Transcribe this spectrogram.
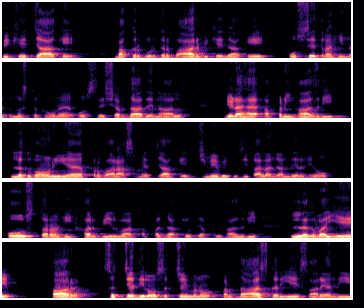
ਵਿਖੇ ਜਾ ਕੇ, ਬਾਕਰਪੁਰ ਦਰਬਾਰ ਵਿਖੇ ਜਾ ਕੇ ਉਸੇ ਤਰ੍ਹਾਂ ਹੀ ਨਤਮਸਤਕ ਹੋਣਾ ਹੈ, ਉਸੇ ਸ਼ਰਧਾ ਦੇ ਨਾਲ ਜਿਹੜਾ ਹੈ ਆਪਣੀ ਹਾਜ਼ਰੀ ਲਗਵਾਉਣੀ ਹੈ ਪਰਿਵਾਰਾਂ ਸਮੇਤ ਜਾ ਕੇ, ਜਿਵੇਂ ਵੀ ਤੁਸੀਂ ਪਹਿਲਾਂ ਜਾਂਦੇ ਰਹੇ ਹੋ, ਉਸ ਤਰ੍ਹਾਂ ਹੀ ਹਰ ਵੀਰਵਾਰ ਆਪਾਂ ਜਾ ਕੇ ਉੱਥੇ ਆਪਣੀ ਹਾਜ਼ਰੀ ਲਗਵਾਈਏ ਔਰ ਸੱਚੇ ਦਿਲੋਂ ਸੱਚੇ ਮਨੋਂ ਅਰਦਾਸ ਕਰੀਏ ਸਾਰਿਆਂ ਦੀ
